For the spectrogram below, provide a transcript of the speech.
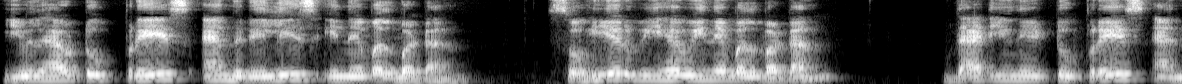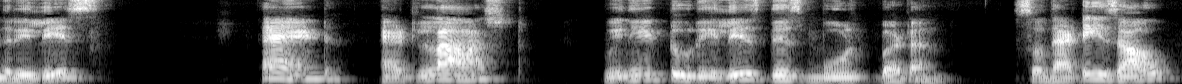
you will have to press and release enable button. So here we have enable button that you need to press and release. And at last, we need to release this boot button. So that is how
